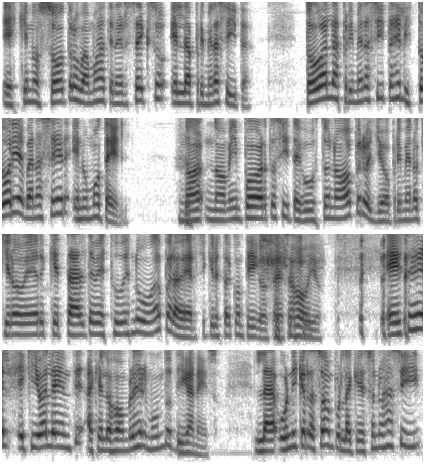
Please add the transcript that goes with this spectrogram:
es que nosotros vamos a tener sexo en la primera cita. Todas las primeras citas de la historia van a ser en un motel. No, no me importa si te gusta o no, pero yo primero quiero ver qué tal te ves tú desnuda para ver si quiero estar contigo. O sea, eso es obvio. Ese es el equivalente a que los hombres del mundo digan eso. La única razón por la que eso no es así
